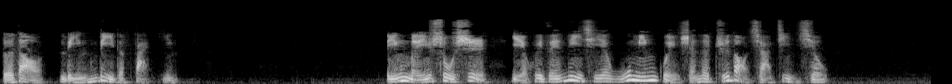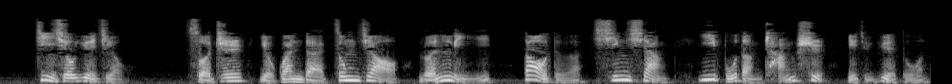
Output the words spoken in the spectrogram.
得到灵力的反应。灵媒术士。也会在那些无名鬼神的指导下进修。进修越久，所知有关的宗教、伦理、道德、星象、医卜等常识也就越多了。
